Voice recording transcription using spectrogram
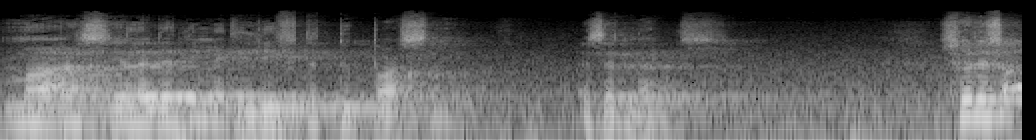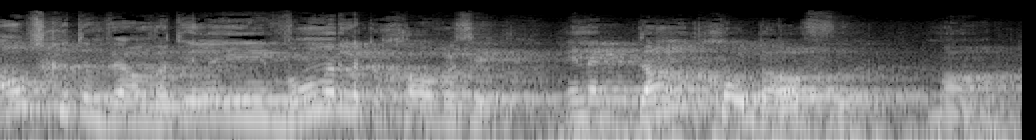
Maar as julle dit nie met liefde toepas nie, is dit niks. So dis als goed en wel dat julle hierdie wonderlike gawes het en ek dank God daarvoor, maar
